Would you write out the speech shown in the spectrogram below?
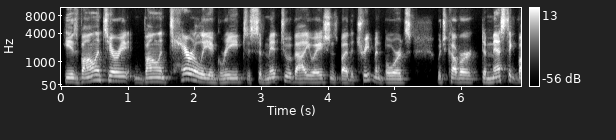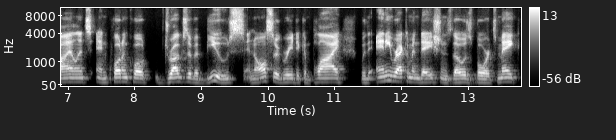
He has voluntary, voluntarily agreed to submit to evaluations by the treatment boards, which cover domestic violence and quote unquote drugs of abuse, and also agreed to comply with any recommendations those boards make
